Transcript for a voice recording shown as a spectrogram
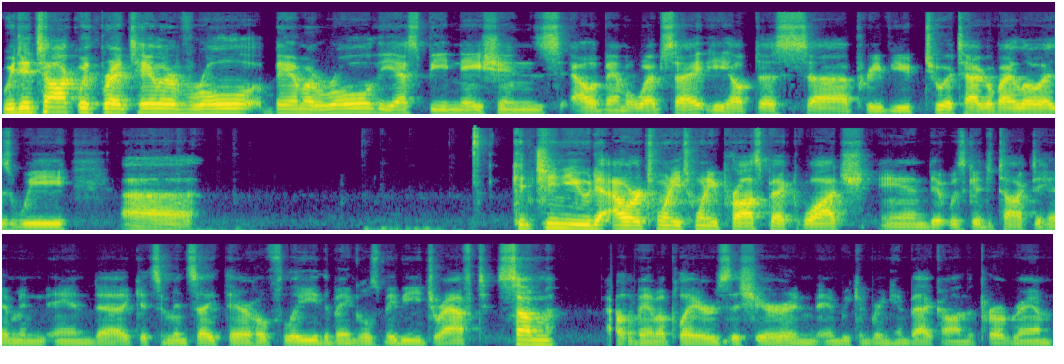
We did talk with Brent Taylor of Roll Bama Roll, the SB Nation's Alabama website. He helped us uh, preview Tua Tagovailoa as we uh, continued our 2020 prospect watch, and it was good to talk to him and and uh, get some insight there. Hopefully, the Bengals maybe draft some Alabama players this year, and, and we can bring him back on the program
